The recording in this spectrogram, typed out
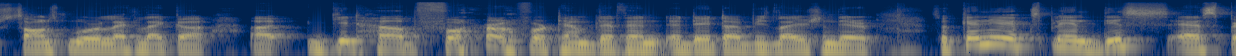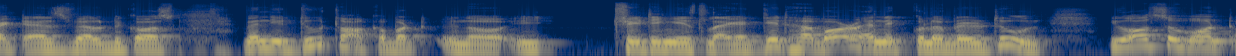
sounds more like like a, a GitHub for for templates and data visualization there. So can you explain this aspect as well? Because when you do talk about you know treating it like a GitHub or any collaborative tool, you also want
